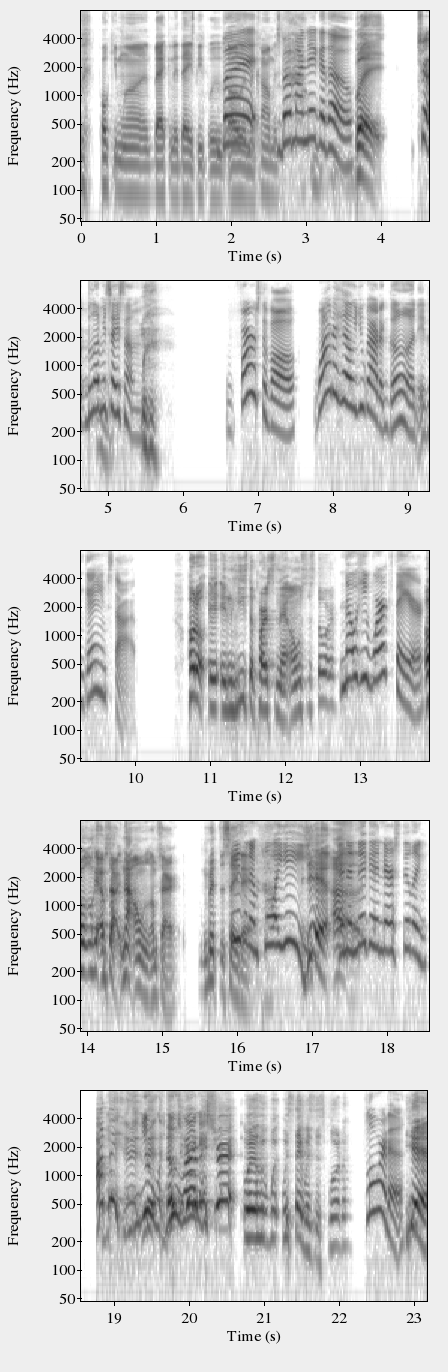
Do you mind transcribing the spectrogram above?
Pokemon back in the day people all in the But comments. but my nigga though, But Tri- but let me tell you something. First of all, why the hell you got a gun in GameStop? hold on, and- and he's the person that owns the store. No, he worked there. Oh, okay. I'm sorry. Not own. I'm sorry. Meant to say He's that. an employee. Yeah, and uh, a nigga in there stealing I think You- you, you don't you, run be strapped. Well, what state was this? Florida. Florida. Yeah,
